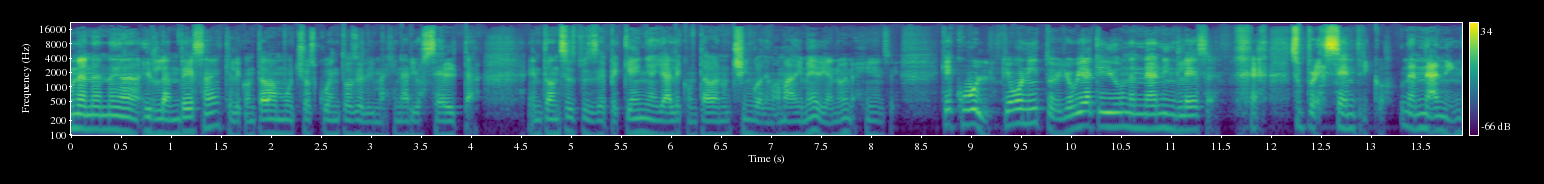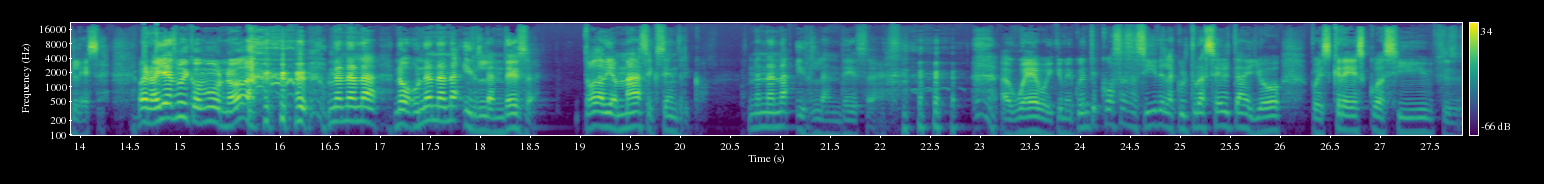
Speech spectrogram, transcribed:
una nana irlandesa que le contaba muchos cuentos del imaginario celta. Entonces, pues de pequeña ya le contaban un chingo de mamada y media, ¿no? Imagínense. Qué cool, qué bonito. Yo hubiera querido una nana inglesa. Súper excéntrico, una nana inglesa. Bueno, ella es muy común, ¿no? una nana, no, una nana irlandesa. Todavía más excéntrico una nana irlandesa a huevo y que me cuente cosas así de la cultura celta y yo pues crezco así pues,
